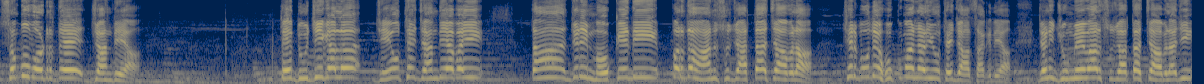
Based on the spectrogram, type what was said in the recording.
ਸੰਭੂ ਬਾਰਡਰ ਤੇ ਜਾਂਦੇ ਆ। ਤੇ ਦੂਜੀ ਗੱਲ, ਜੇ ਉੱਥੇ ਜਾਂਦੇ ਆ ਬਾਈ, ਤਾਂ ਜਿਹੜੀ ਮੌਕੇ ਦੀ ਪ੍ਰਧਾਨ ਸੁਜਾਤਾ ਚਾਵਲਾ, ਸਿਰਫ ਉਹਦੇ ਹੁਕਮਾਂ ਨਾਲ ਹੀ ਉੱਥੇ ਜਾ ਸਕਦੇ ਆ। ਜਾਣੀ ਜ਼ਿੰਮੇਵਾਰ ਸੁਜਾਤਾ ਚਾਵਲਾ ਜੀ,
